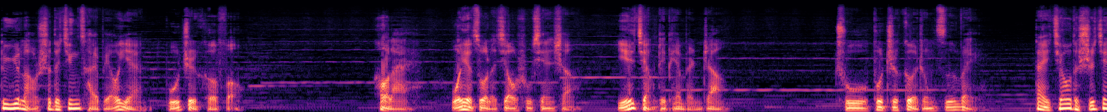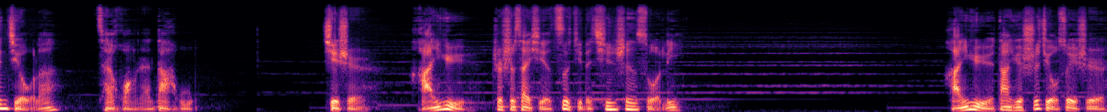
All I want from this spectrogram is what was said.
对于老师的精彩表演不置可否。后来我也做了教书先生，也讲这篇文章，初不知个中滋味，待教的时间久了，才恍然大悟。其实，韩愈这是在写自己的亲身所历。韩愈大约十九岁时，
